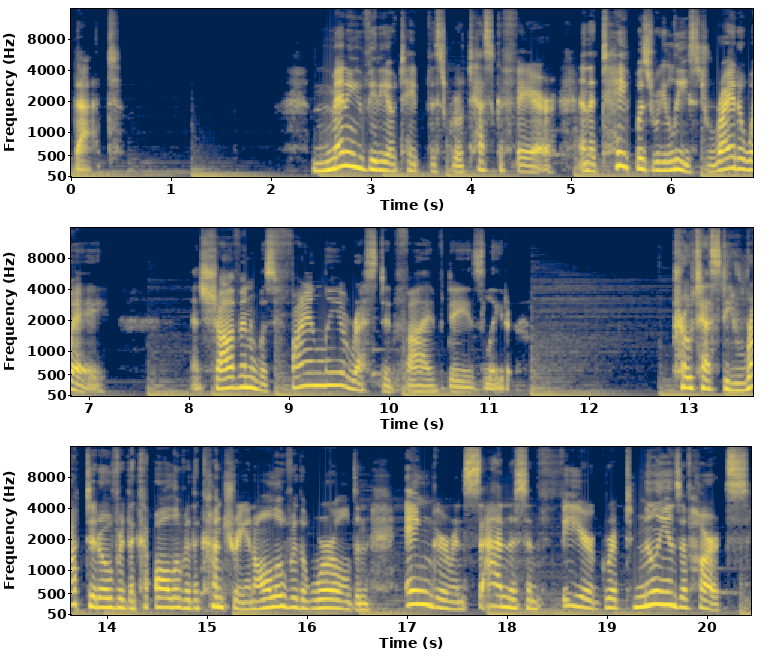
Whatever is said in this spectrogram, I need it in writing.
that? Many videotaped this grotesque affair, and the tape was released right away. And Chauvin was finally arrested five days later. Protest erupted over the, all over the country and all over the world, and anger and sadness and fear gripped millions of hearts.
